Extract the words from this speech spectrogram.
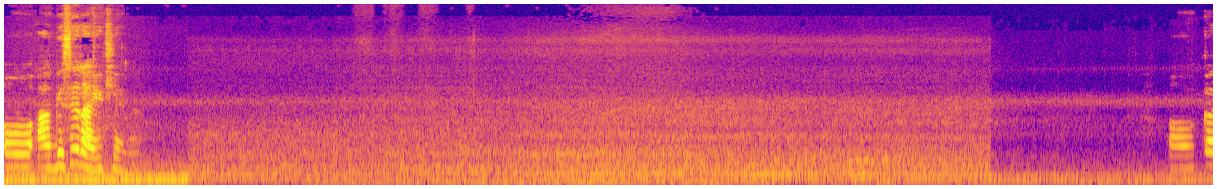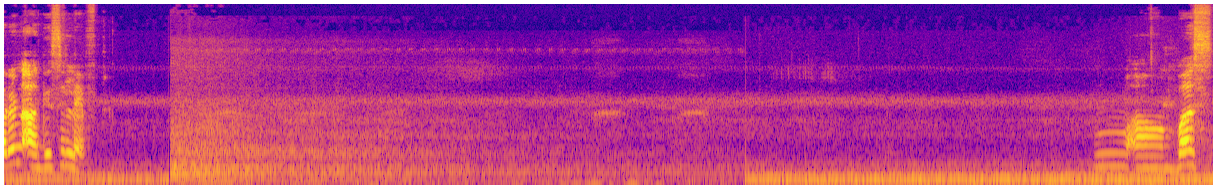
और आगे से राइट लेना है। करण आगे से लेफ़्ट। हम्म, बस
